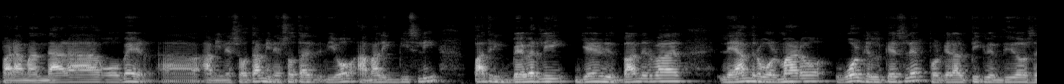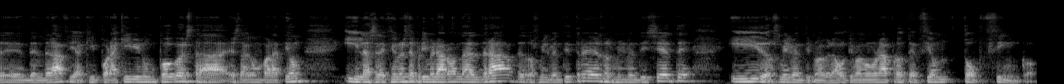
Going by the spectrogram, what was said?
para mandar a Gobert a, a, Minnesota, Minnesota dio a Malik Beasley, Patrick Beverly, Jared Vanderbilt, Leandro Bolmaro, Walker Kessler, porque era el pick 22 de, del draft, y aquí por aquí viene un poco esta, esta comparación, y las elecciones de primera ronda del draft de 2023, 2027 y 2029, la última con una protección top 5.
